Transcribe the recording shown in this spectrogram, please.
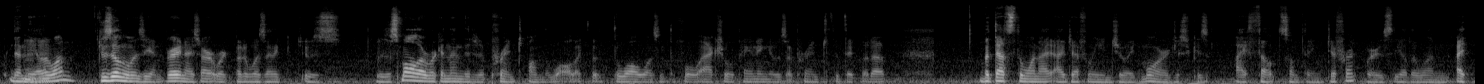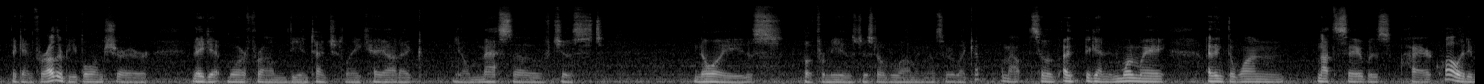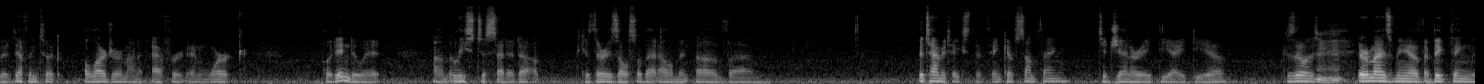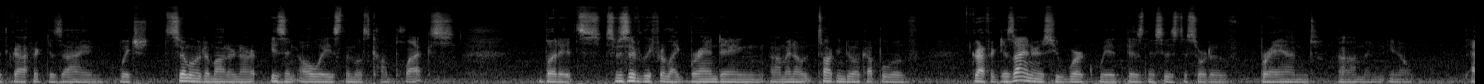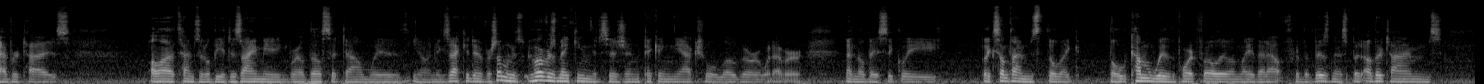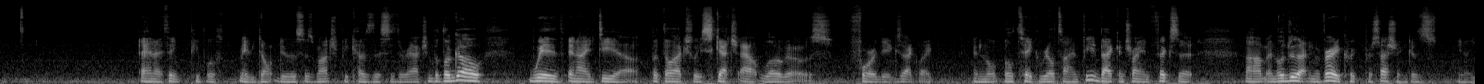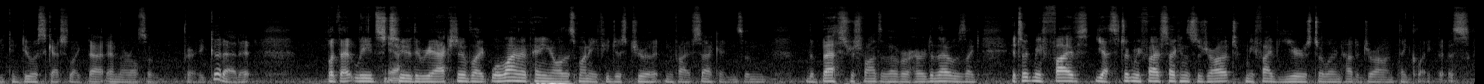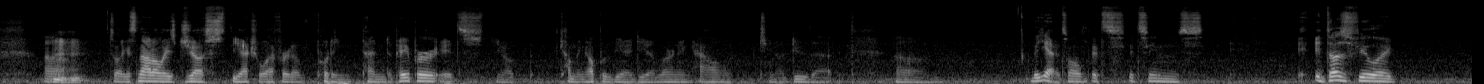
than the Mhm. other one because the other one was again very nice artwork, but it was I think it was it was a small artwork and then they did a print on the wall. Like the the wall wasn't the full actual painting; it was a print that they put up. But that's the one I, I definitely enjoyed more, just because I felt something different. Whereas the other one, I again for other people, I'm sure they get more from the intentionally chaotic, you know, mess of just noise. But for me, it was just overwhelming. I was sort of like, "Yep, I'm out. So I, again, in one way, I think the one, not to say it was higher quality, but it definitely took a larger amount of effort and work put into it, um, at least to set it up, because there is also that element of um, the time it takes to think of something to generate the idea. Because it always Mhm. it reminds me of a big thing with graphic design, which similar to modern art isn't always the most complex, but it's specifically for like branding. Um, I know talking to a couple of graphic designers who work with businesses to sort of brand um, and you know advertise. A lot of times it'll be a design meeting where they'll sit down with you know an executive or someone whoever's making the decision, picking the actual logo or whatever, and they'll basically like sometimes they'll like they'll come with a portfolio and lay that out for the business, but other times and I think people maybe don't do this as much because this is the reaction, but they'll go with an idea, but they'll actually sketch out logos for the exec, like, and they'll, they'll take real time feedback and try and fix it. Um, and they'll do that in a very quick procession because you know you can do a sketch like that, and they're also very good at it. But that leads Yeah. to the reaction of like, well, why am I paying you all this money if you just drew it in five seconds? And the best response I've ever heard to that was like, it took me five. Yes, it took me five seconds to draw. It It took me five years to learn how to draw and think like this. Um, Mhm. So like, it's not always just the actual effort of putting pen to paper. It's you know coming up with the idea, learning how to you know do that. Um, but yeah, it's all it's it seems it, it does feel like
